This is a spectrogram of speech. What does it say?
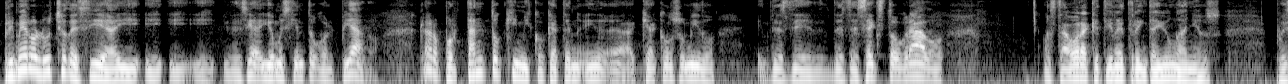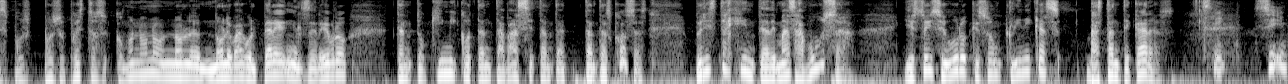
primero Lucho decía y, decía, yo me siento golpeado. Claro, por tanto químico que ha, eh, que ha consumido desde, desde sexto grado hasta ahora que tiene 31 años, pues por, por supuesto, ¿cómo no, no, no, no le va a golpear en el cerebro tanto químico, tanta base, tanta, tantas cosas? Pero esta gente además abusa y estoy seguro que son clínicas bastante caras. Sí. Sí,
